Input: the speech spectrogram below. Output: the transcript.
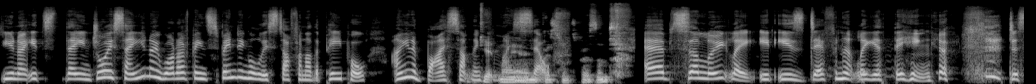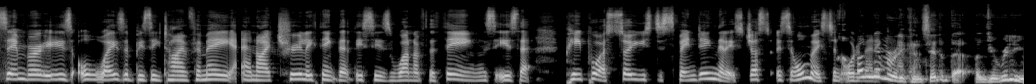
you know, it's they enjoy saying, you know what, I've been spending all this stuff on other people. I'm going to buy something Get for my myself. Christmas present. Absolutely, it is definitely a thing. December is always a busy time for me, and I truly think that this is one of the things is that people are so used to spending that it's just it's almost an automatic. I've never really considered that, but you're really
